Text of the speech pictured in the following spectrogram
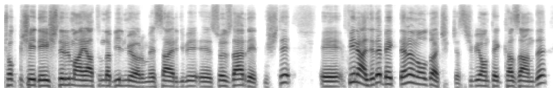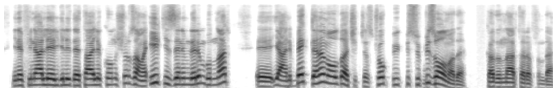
Çok bir şey değiştirir mi hayatımda bilmiyorum vesaire gibi e, sözler de etmişti. E, finalde de beklenen oldu açıkçası. Şibiyontek kazandı. Yine finalle ilgili detaylı konuşuruz ama ilk izlenimlerim bunlar. E, yani beklenen oldu açıkçası. Çok büyük bir sürpriz olmadı kadınlar tarafında.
